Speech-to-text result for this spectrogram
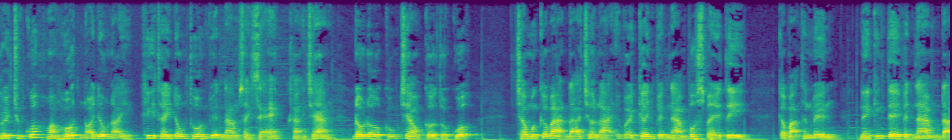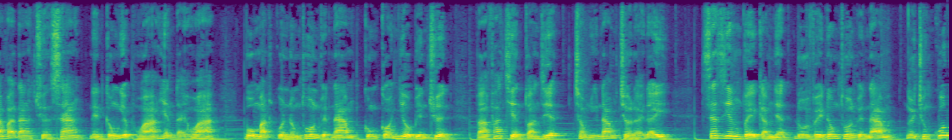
Người Trung Quốc hoảng hốt nói điều này khi thấy nông thôn Việt Nam sạch sẽ, khang trang, đâu đâu cũng treo cờ Tổ quốc. Chào mừng các bạn đã trở lại với kênh Việt Nam Prosperity. Các bạn thân mến, nền kinh tế Việt Nam đã và đang chuyển sang nền công nghiệp hóa hiện đại hóa. Bộ mặt của nông thôn Việt Nam cũng có nhiều biến chuyển và phát triển toàn diện trong những năm trở lại đây. Xét riêng về cảm nhận đối với nông thôn Việt Nam, người Trung Quốc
